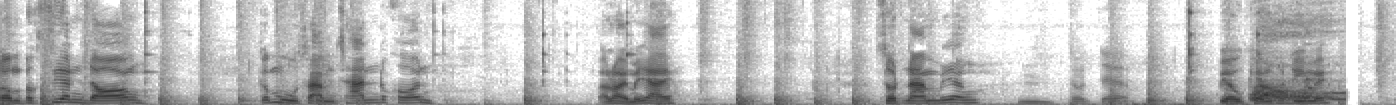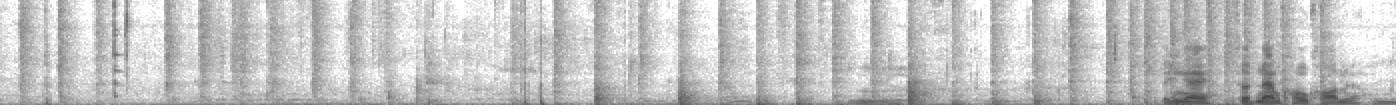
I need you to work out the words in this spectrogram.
ต้มปักเสี้ยนดอง ก็หมูสามชั้นทุกคน อร่อยไหมยาย สดน้ำไหมยัง อืมรสเจ้าเปรี้ยวเค็มพอดีไหม เป็นไงสดน้ำคลองคอมแล้วอืม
